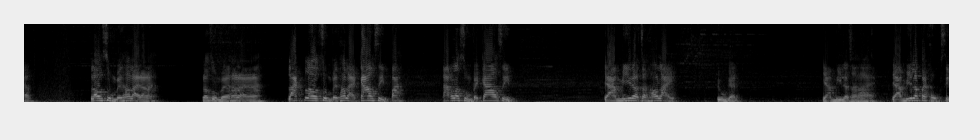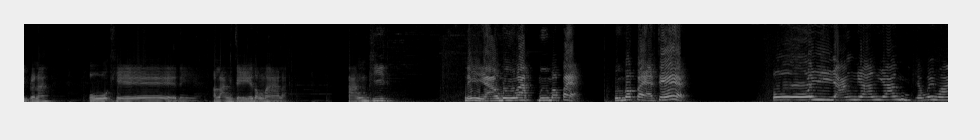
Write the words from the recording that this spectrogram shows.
ครับ เราสุ่มไปเท่าไหร่แล้วนะเราสุ่มไปเท่าไหร่นะรักเราสุ่มไปเท่าไหร่เก้าสิบป่ะรักเราสุ่มไปเก้าสิบ ยามีเราจะเท่าไหร่ ดูกัน ยามีเราจะเท่าไหร่ ยามีเราไปหกสิบแล้วนะ โอเค นี่พลังเจต้องมาแล้วครั้งที่ นี่เอามือมา มือมาแปะ มือมาแปะเจ โอ้ยยังยังยังยังไม่มา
